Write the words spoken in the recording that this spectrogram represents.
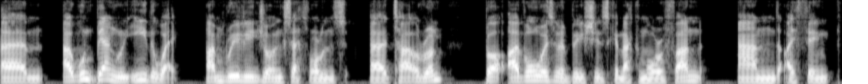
Um, I wouldn't be angry either way. I'm really enjoying Seth Rollins' uh, title run, but I've always been a big Shinsuke Nakamura fan, and I think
